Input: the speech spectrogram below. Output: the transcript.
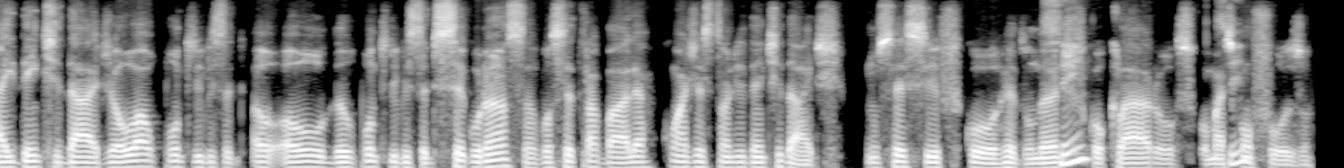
à identidade ou ao ponto de vista ou, ou, do ponto de vista de segurança, você trabalha com a gestão de identidade. Não sei se ficou redundante, Sim. ficou claro ou ficou mais Sim. confuso.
